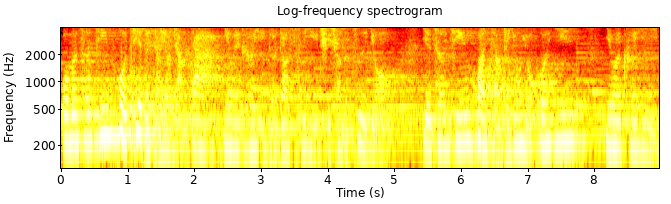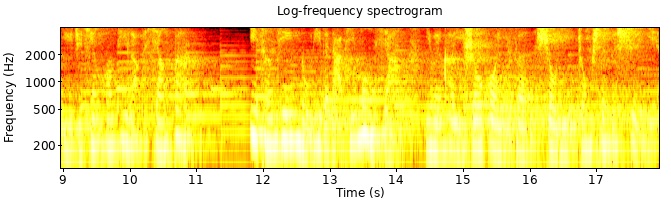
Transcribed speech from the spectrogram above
我们曾经迫切的想要长大，因为可以得到肆意驰骋的自由；也曾经幻想着拥有婚姻，因为可以与之天荒地老的相伴。亦曾经努力的打拼梦想，因为可以收获一份受益终身的事业。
